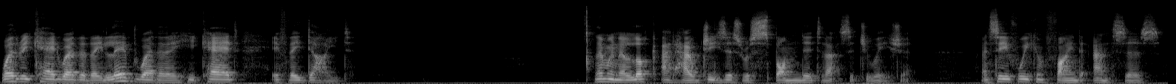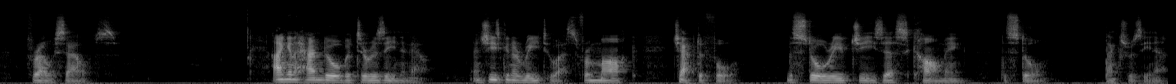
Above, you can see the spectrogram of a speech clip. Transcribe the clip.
Whether he cared whether they lived, whether he cared if they died. Then we're going to look at how Jesus responded to that situation and see if we can find answers for ourselves. I'm going to hand over to Rosina now, and she's going to read to us from Mark chapter 4, the story of Jesus calming the storm. Thanks, Rosina.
